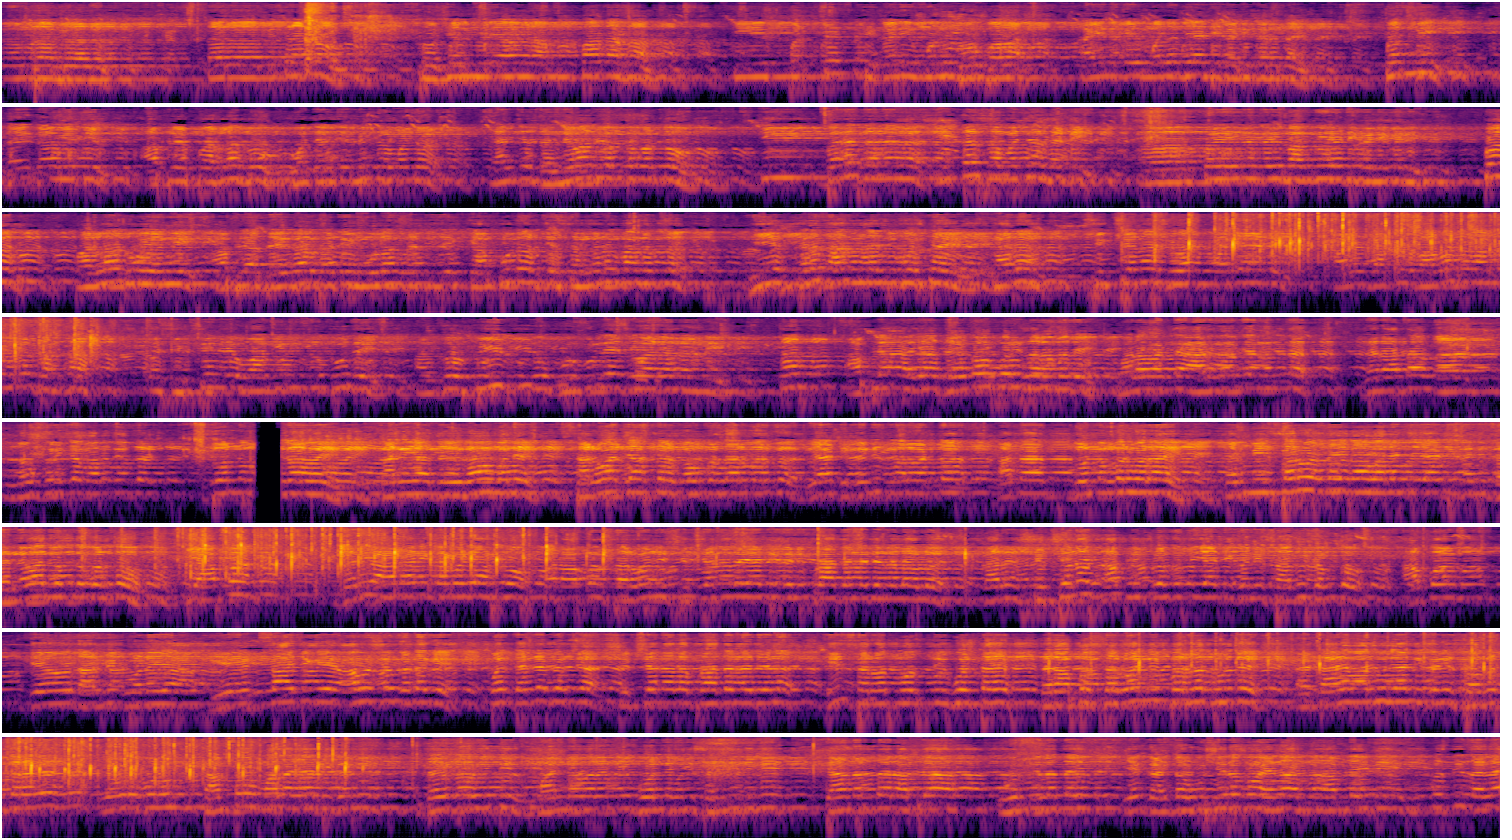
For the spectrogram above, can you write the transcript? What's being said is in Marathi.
तर मित्रांनो सोशल मीडियावर आपण पाहत असाल की प्रत्येक ठिकाणी म्हणून भाऊ पवार काही ना काही मदत या ठिकाणी करत आहे पण मी जळगाव येथील आपले प्रल्हाद भाऊ व त्यांचे मित्रमंडळ यांचे धन्यवाद व्यक्त करतो की बऱ्याच जणांना इतर समस्यांसाठी काही ना काही मागणी या ठिकाणी केली. पण प्रल्हाद भाऊ यांनी आपल्या जळगावसाठी मुलांसाठी जे कॅम्प्युटर जे संगणक मागितलं ही एक खरंच आनंदाची गोष्ट आहे. कारण शिक्षणाशिवाय पर्याय नाही. कारण डॉक्टर बाबासाहेब आंबेडकर सांगतात का शिक्षण हे वाघिणीचं दूध आहे आणि जो बीड तो गुरगुरल्याशिवाय राहणार नाही. तर आपल्या या जळगाव परिसरामध्ये मला वाटतं आरोग्याच्या नंतर जर आता नोकरीच्या बाबतीत जर दोन गाव आहे. कारण या जळगावमध्ये सर्वात जास्त नोकरदार वर्ग या ठिकाणीच मला वाटतं. आता दोन नंबरवर आहे. तर मी सर्व जळगाववाल्यांचे या ठिकाणी धन्यवाद व्यक्त करतो की आपण जरी आघाडी कबड्डी असलो पण आपण सर्वांनी शिक्षणाला या ठिकाणी प्राधान्य द्यायला लावलोय. कारण शिक्षणच आपली प्रगती या ठिकाणी साधू शकतो. आपण देव धार्मिक होणं या- हे एक साहजिक आहे आवश्यक घटक आहे. पण त्याच्यापेक्षा शिक्षणाला प्राधान्य देणं हीच सर्वात मोठी गोष्ट आहे. तर आपण सर्वांनी प्रल्हाद बोलते टाळ्या वाजवून या ठिकाणी स्वागत करावे थांबतो मला या ठिकाणी जळगाव येथील मान्यवरांनी बोलण्याची संधी दिली. त्यानंतर आपल्या उर्मिलाताई एक घंटा उशिरा का आहे ना पण आपल्या इथे उपस्थित झाल्या.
